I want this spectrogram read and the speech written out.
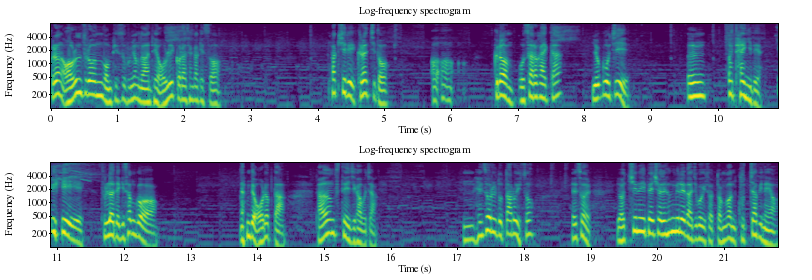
그런 어른스러운 원피스 분명 너한테 어울릴 거라 생각했어 확실히 그럴지도 어, 어 그럼 옷 사러 갈까? 요거지 응 어, 다행이다 히히 둘러대기 성공 야, 근데 어렵다 다음 스테이지 가보자 음 해설도 따로 있어? 해설 여친의 패션에 흥미를 가지고 있었던 건 굿잡이네요.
